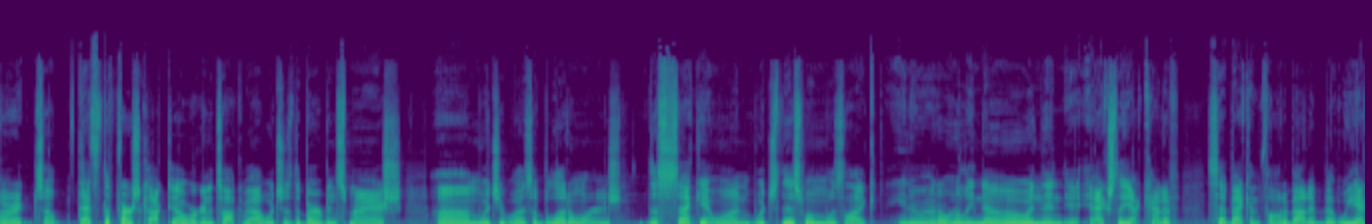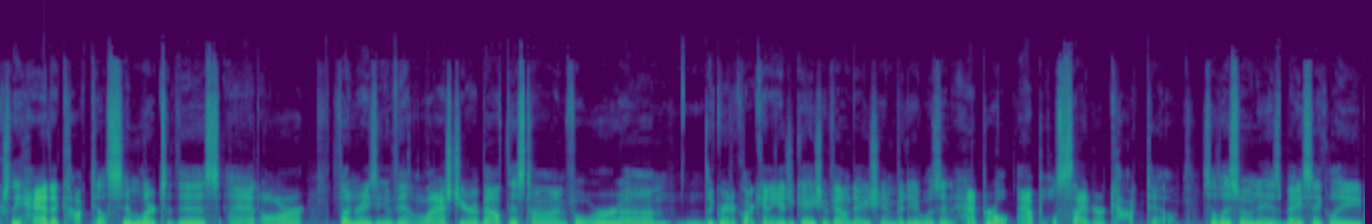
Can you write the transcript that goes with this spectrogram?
All right, so that's the first cocktail we're going to talk about, which is the bourbon smash, um, which it was a blood orange. The second one, which this one was like, you know, I don't really know, and then it, actually I kind of sat back and thought about it, but we actually had a cocktail similar to this at our fundraising event last year about this time for um, the Greater Clark County Education Foundation, but it was an apple, apple cider cocktail. So this one is basically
